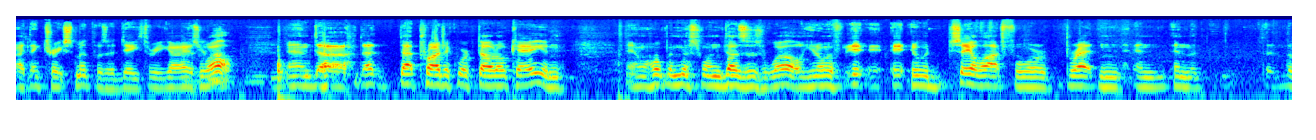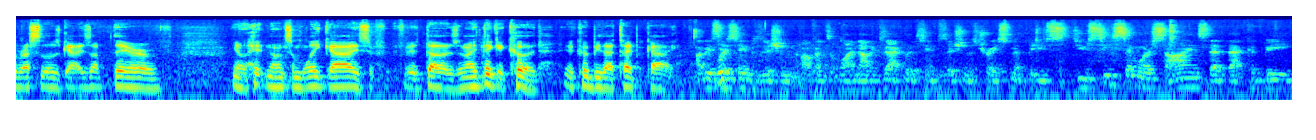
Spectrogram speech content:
I think Trey Smith was a day three guy as well, and uh, that that project worked out okay, and and we're hoping this one does as well. You know, if it, it, it would say a lot for Brett and and and the the rest of those guys up there. Of, you know, hitting on some late guys if, if it does, and I think it could. It could be that type of guy. Obviously, the same position, offensive line, not exactly the same position as Trey Smith, but you, do you see similar signs that that could be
